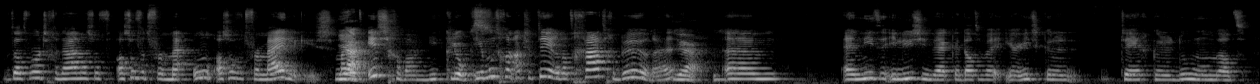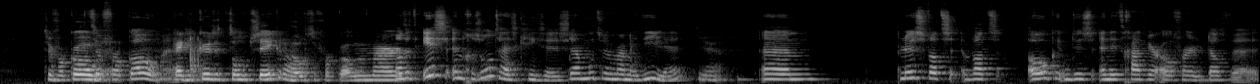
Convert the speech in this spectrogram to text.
Dat wordt gedaan alsof, alsof, het, vermij- alsof het vermijdelijk is. Maar Ja. het is gewoon niet. Klopt. Je moet gewoon accepteren dat gaat gebeuren. Ja. Ehm, en niet de illusie wekken dat we er iets kunnen, tegen kunnen doen om dat Te voorkomen. te voorkomen. Kijk, je kunt het tot op zekere hoogte voorkomen, maar... Want het is een gezondheidscrisis. Daar moeten we maar mee dealen. ja. Ehm, plus wat, wat ook, dus, en dit gaat weer over dat we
